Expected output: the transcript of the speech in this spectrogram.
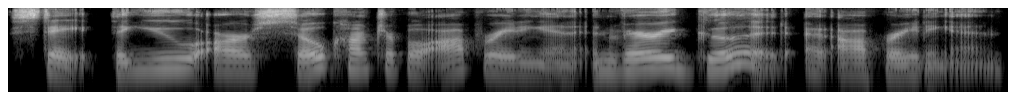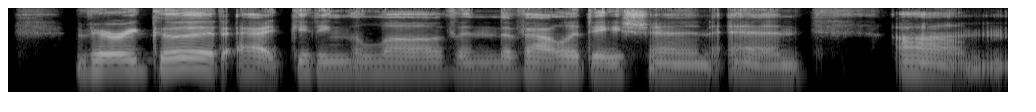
state that you are so comfortable operating in and very good at operating in, very good at getting the love and the validation and um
